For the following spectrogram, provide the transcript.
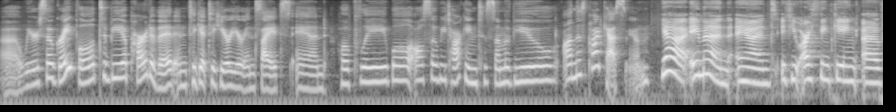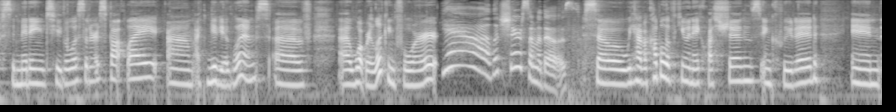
uh, we are so grateful to be a part of it and to get to hear your insights. And hopefully we'll also be talking to some of you on this podcast soon. Yeah amen. And if you are thinking of submitting to the listener spotlight um, i can give you a glimpse of uh, what we're looking for. Yeah let's share some of those. So we have a couple of q&a questions included in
